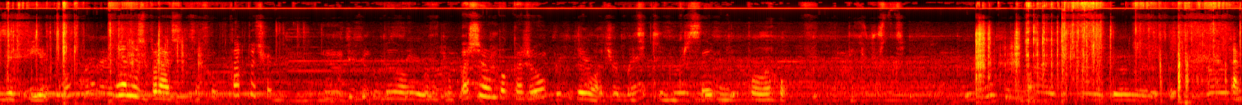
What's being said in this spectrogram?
Зефірку. Я не збираюся цих карточок. Ну, По-перше, вам покажу Такий він красивий по лего. Так,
